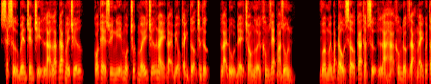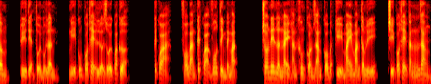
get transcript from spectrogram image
sách sử bên trên chỉ là lác đác mấy chữ, có thể suy nghĩ một chút mấy chữ này đại biểu cảnh tượng chân thực, lại đủ để cho người không rét mà run. Vừa mới bắt đầu sở ca thật sự là hạ không được dạng này quyết tâm, tùy tiện thổi một lần nghị cũng có thể lừa dối qua cửa. Kết quả, phó bản kết quả vô tình đánh mặt. Cho nên lần này hắn không còn dám có bất kỳ may mắn tâm lý, chỉ có thể cắn răng,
